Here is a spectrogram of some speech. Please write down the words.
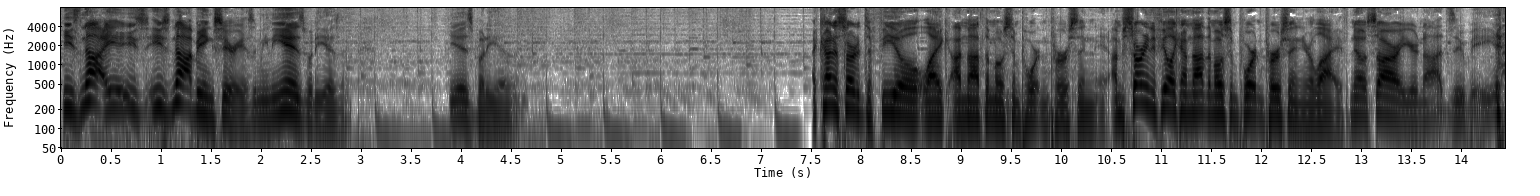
He's not. He's he's not being serious. I mean, he is, but he isn't. He is, but he isn't. I kind of started to feel like I'm not the most important person. I'm starting to feel like I'm not the most important person in your life. No, sorry, you're not, Zuby.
